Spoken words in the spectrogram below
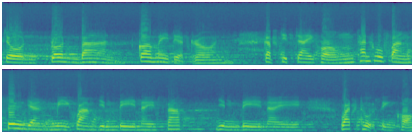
โจรปล้นบ้านก็ไม่เดือดร้อนกับจิตใจของท่านผู้ฟังซึ่งยังมีความยินดีในทรัพย์ ยินดีในวัตถุสิ่งของ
